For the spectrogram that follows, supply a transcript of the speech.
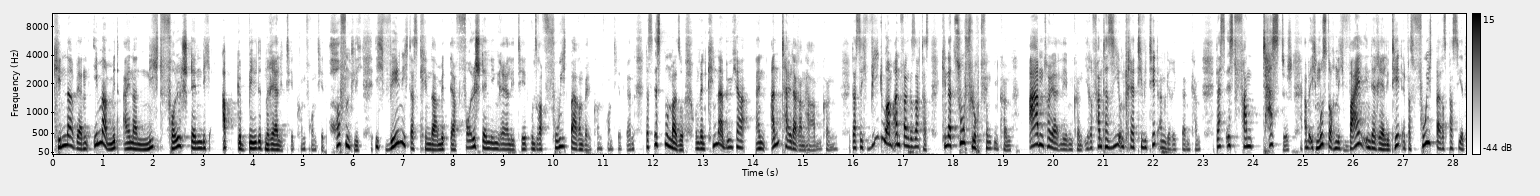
Kinder werden immer mit einer nicht vollständig abgebildeten Realität konfrontiert. Hoffentlich. Ich will nicht, dass Kinder mit der vollständigen Realität unserer furchtbaren Welt konfrontiert werden. Das ist nun mal so. Und wenn Kinderbücher einen Anteil daran haben können, dass sich, wie du am Anfang gesagt hast, Kinder Zuflucht finden können, Abenteuer erleben können, ihre Fantasie und Kreativität angeregt werden kann. Das ist fantastisch. Aber ich muss doch nicht, weil in der Realität etwas Furchtbares passiert,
